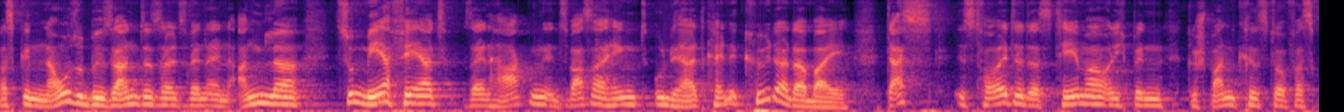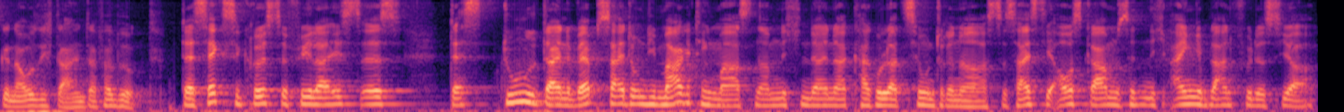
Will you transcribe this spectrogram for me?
was genauso brisant ist, als wenn ein Angler zum Meer fährt, sein Haken ins Wasser hängt und er hat keine Köder dabei. Das ist heute das Thema und ich bin gespannt, Christoph, was genau sich dahinter verbirgt. Der sechste größte Fehler ist es, dass du deine Webseite und die Marketingmaßnahmen nicht in deiner Kalkulation drin hast. Das heißt, die Ausgaben sind nicht eingeplant für das Jahr.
